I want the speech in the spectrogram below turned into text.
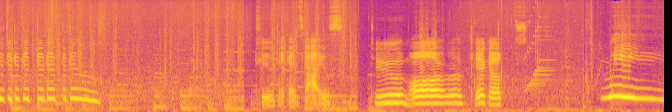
Do do do do do do do do. Two tickets, guys. Two more tickets. Whee!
